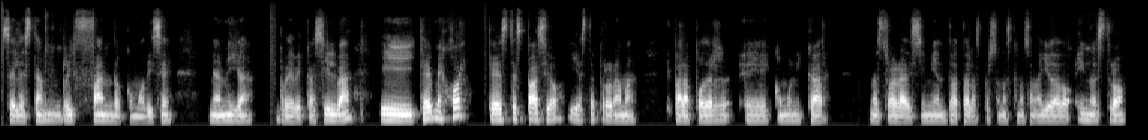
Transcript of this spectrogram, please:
se le están rifando, como dice mi amiga Rebeca Silva. Y qué mejor que este espacio y este programa para poder eh, comunicar nuestro agradecimiento a todas las personas que nos han ayudado y nuestro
